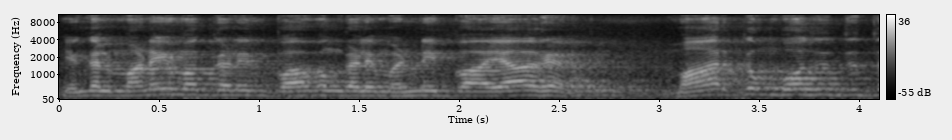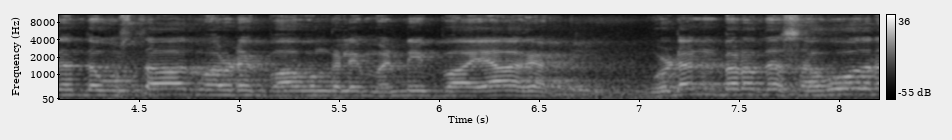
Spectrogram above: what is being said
எங்கள் மனை மக்களின் பாவங்களை மன்னிப்பாயாக. மார்க்கம் போதித்து தந்த உஸ்தாத்மாருடைய பாவங்களை மன்னிப்பாயாக உடன் பிறந்த சகோதர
